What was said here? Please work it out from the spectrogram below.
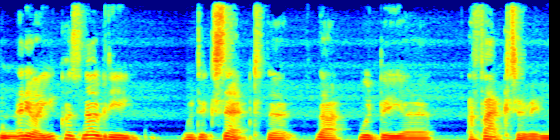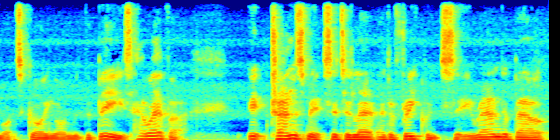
Mm. Anyway, because nobody would accept that that would be a, a factor in what's going on with the bees. However, it transmits at a, at a frequency around about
